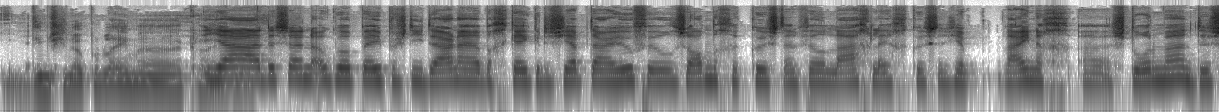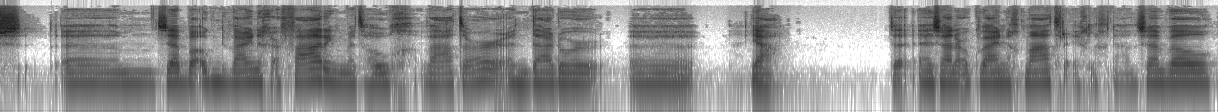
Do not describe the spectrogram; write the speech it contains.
Die misschien ook problemen krijgen? Ja, er zijn ook wel papers die daarna hebben gekeken. Dus je hebt daar heel veel zandige kust en veel laaggelegen kust. Dus je hebt weinig uh, stormen. Dus um, ze hebben ook weinig ervaring met hoog water. En daardoor uh, ja, er zijn er ook weinig maatregelen gedaan. Er zijn wel,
